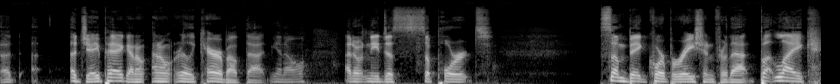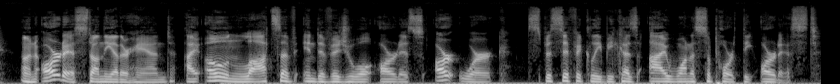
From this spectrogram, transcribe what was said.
a a JPEG, I don't I don't really care about that. You know, I don't need to support some big corporation for that. But like an artist, on the other hand, I own lots of individual artists' artwork specifically because I want to support the artist.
